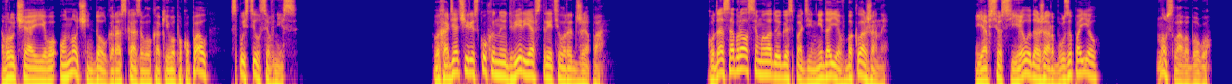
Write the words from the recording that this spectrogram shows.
вручая его, он очень долго рассказывал, как его покупал, спустился вниз. Выходя через кухонную дверь, я встретил Реджепа. «Куда собрался молодой господин, не доев баклажаны?» «Я все съел и даже арбуза поел». «Ну, слава богу».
